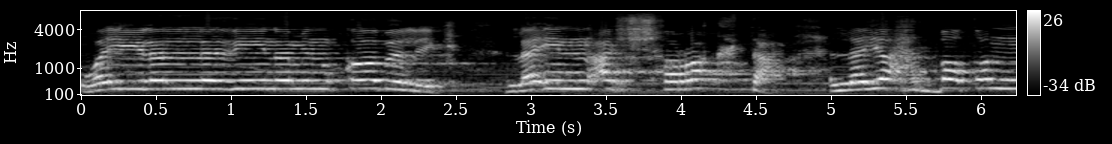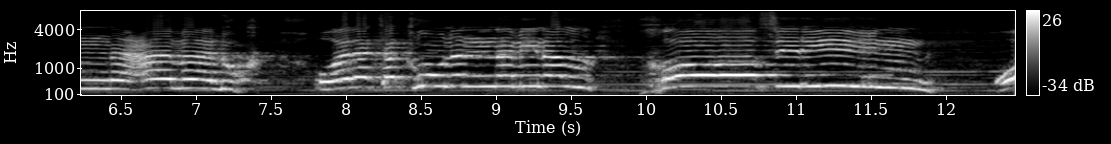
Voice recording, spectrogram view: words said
وإلى الذين من قبلك لئن أشركت ليحبطن عملك ولتكونن من الخاسرين ও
